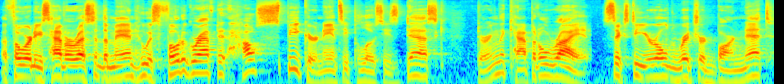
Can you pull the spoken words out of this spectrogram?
Authorities have arrested the man who was photographed at House Speaker Nancy Pelosi's desk during the Capitol riot. 60 year old Richard Barnett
